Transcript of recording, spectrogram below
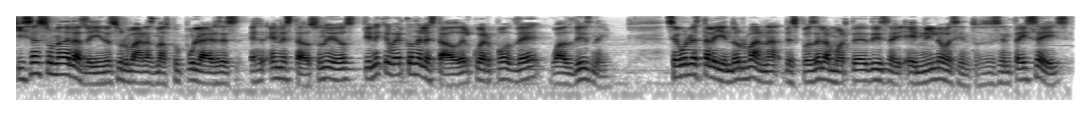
Quizás una de las leyendas urbanas más populares en Estados Unidos tiene que ver con el estado del cuerpo de Walt Disney. Según esta leyenda urbana, después de la muerte de Disney en 1966,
